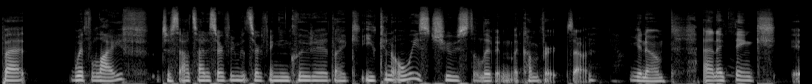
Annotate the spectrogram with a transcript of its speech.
but with life, just outside of surfing, but surfing included, like you can always choose to live in the comfort zone, you know? And I think eh,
